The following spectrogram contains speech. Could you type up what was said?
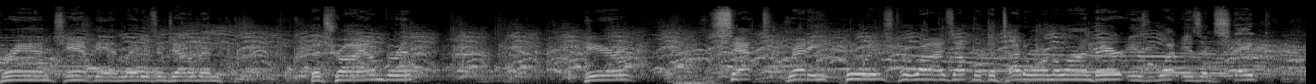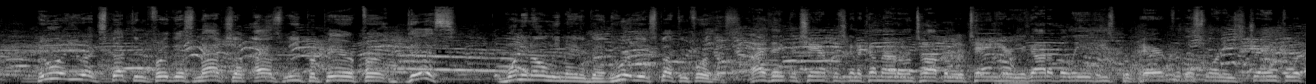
Grand Champion, ladies and gentlemen. The triumvirate here, set, ready, poised to rise up with the title on the line. There is what is at stake. Who are you expecting for this matchup as we prepare for this one and only main event? Who are you expecting for this? I think the champ is going to come out on top and retain here. You got to believe he's prepared for this one. He's trained for it.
